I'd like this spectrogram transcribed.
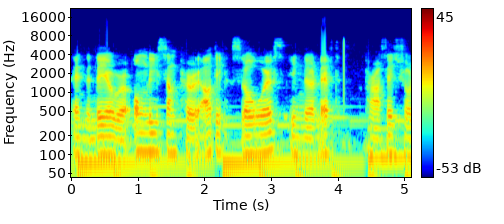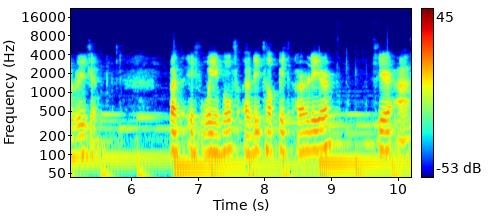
and there were only some periodic slow waves in the left parasagittal region. But if we move a little bit earlier, here are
